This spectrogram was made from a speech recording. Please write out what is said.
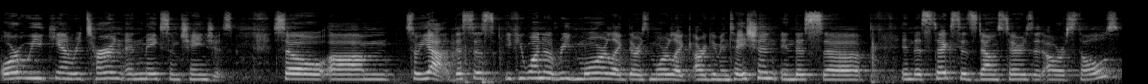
or we can return and make some changes. So, um, so yeah, this is. If you want to read more, like there's more like argumentation in this uh, in this text. It's downstairs at our stalls,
